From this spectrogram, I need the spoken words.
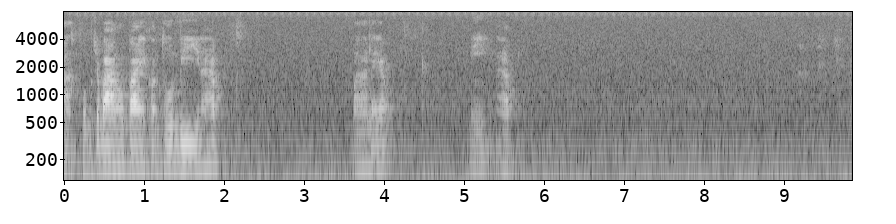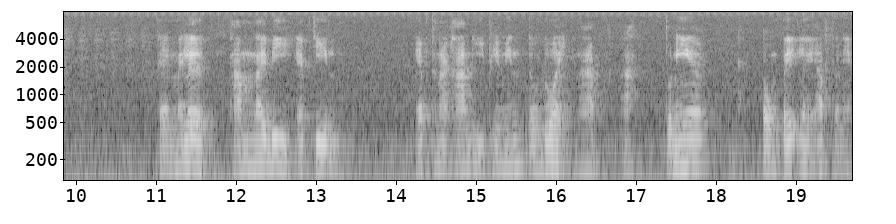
อะ ผมจะวางลงไป Ctrl V นะครับ มาแล้ว นี่นะครับแทนไม่เลิกทำไลบี้แอปจีนแอปธนาคาร e-payment โดนด้วยนะครับ อะ ตัวนี้ตรงเป๊ะเลยครับตัวนี้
